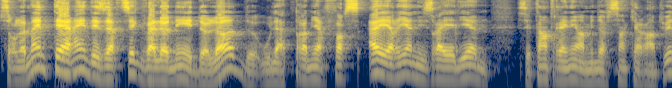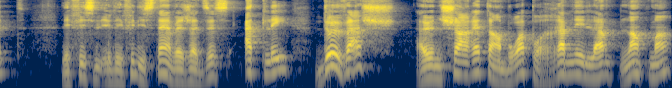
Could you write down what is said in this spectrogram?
Sur le même terrain désertique vallonné de Lod, où la première force aérienne israélienne s'est entraînée en 1948, les, Philistins avaient jadis attelé deux vaches à une charrette en bois pour ramener lentement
